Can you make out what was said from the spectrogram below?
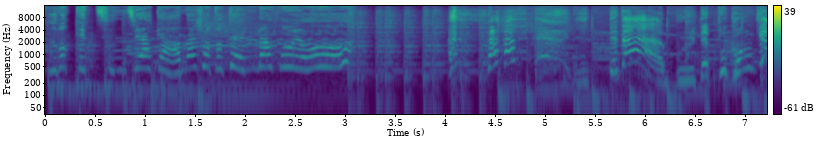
그렇게 진지하게 안 하셔도 된다고요. 이때다! 물대포 공격!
